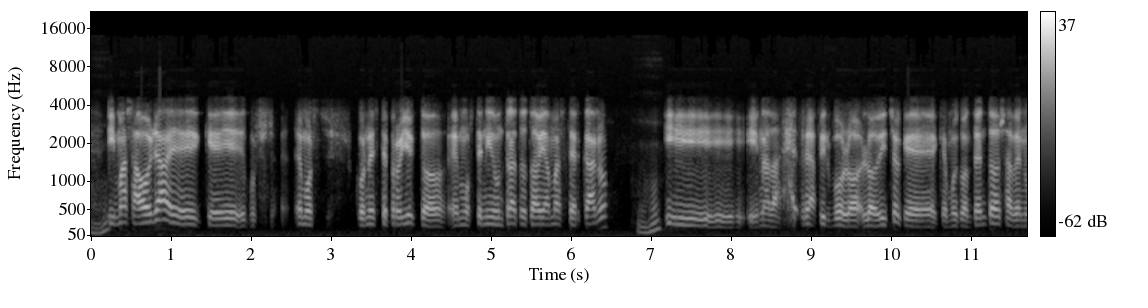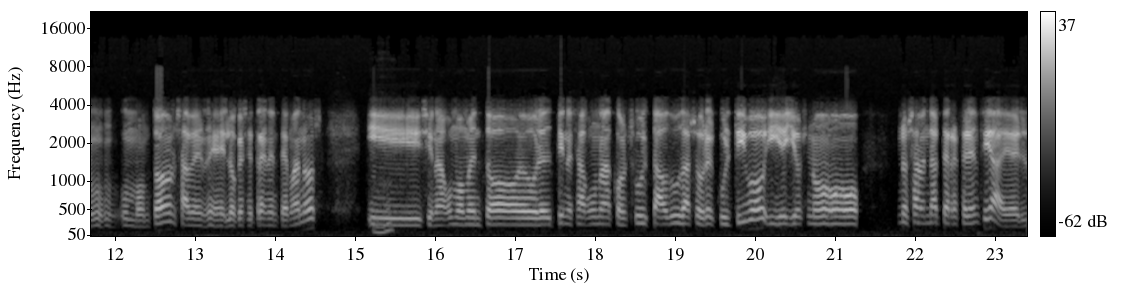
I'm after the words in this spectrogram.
Uh -huh. Y más ahora eh, que pues, hemos, con este proyecto, hemos tenido un trato todavía más cercano. Uh -huh. y, y, nada, reafirmo lo, lo dicho, que, que, muy contentos, saben un, un montón, saben eh, lo que se traen entre manos y uh -huh. si en algún momento tienes alguna consulta o duda sobre el cultivo y ellos no, no saben darte referencia, eh,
